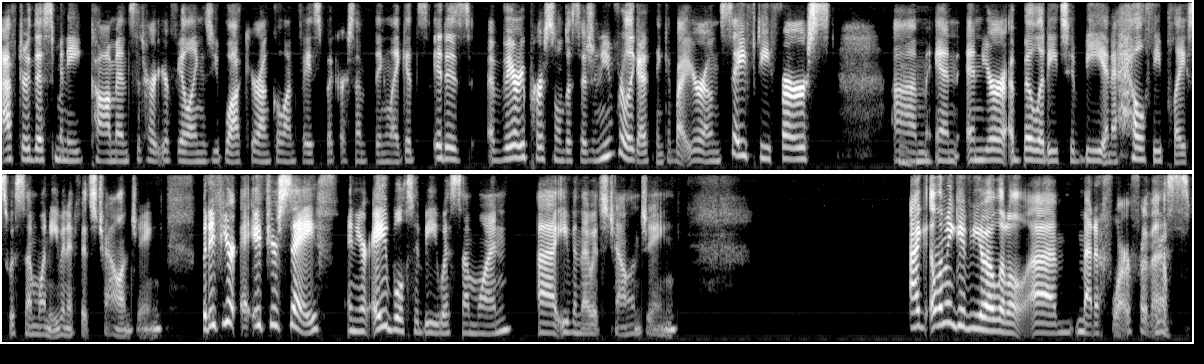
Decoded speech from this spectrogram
after this many comments that hurt your feelings, you block your uncle on Facebook or something. Like it's it is a very personal decision. You've really got to think about your own safety first. Um, mm-hmm. and and your ability to be in a healthy place with someone even if it's challenging but if you're if you're safe and you're able to be with someone uh, even though it's challenging I, let me give you a little um, metaphor for this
